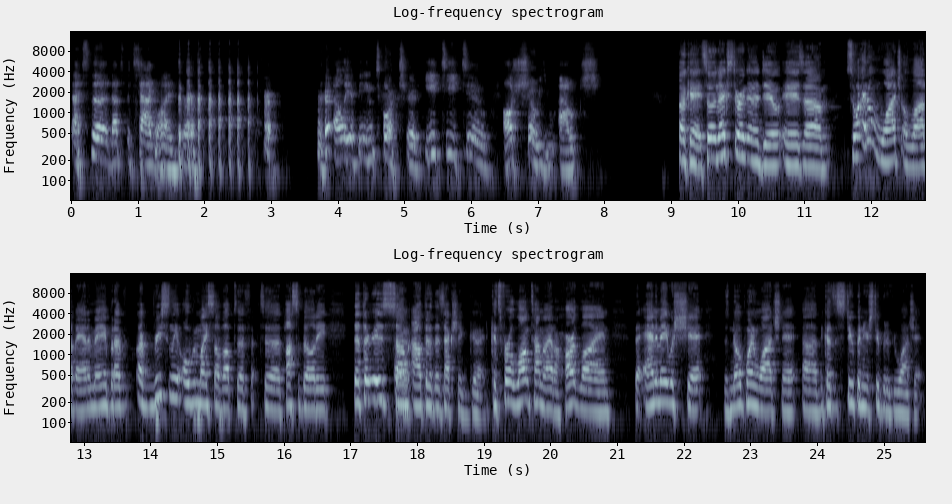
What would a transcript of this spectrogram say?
That's the that's the tagline for, for, for Elliott being tortured. ET two. I'll show you. Ouch. Okay, so the next story I'm gonna do is um. So I don't watch a lot of anime, but I've I've recently opened myself up to to the possibility that there is some out there that's actually good. Because for a long time I had a hard line. The anime was shit. There's no point in watching it uh, because it's stupid. and You're stupid if you watch it.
